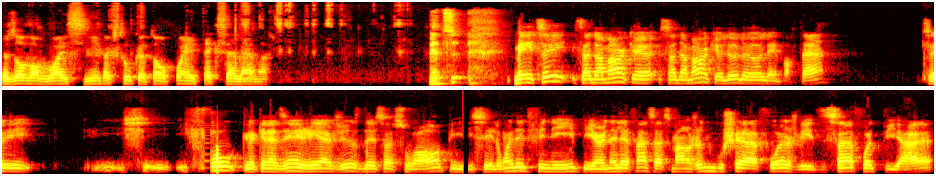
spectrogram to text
Les autres vont vouloir le signer. Fait que je trouve que ton point est excellent, Marc. Mais tu Mais, sais, ça demeure que ça demeure que là, là l'important, tu sais, il faut que le Canadien réagisse dès ce soir, puis c'est loin d'être fini, puis un éléphant, ça se mange une bouchée à la fois, je l'ai dit 100 fois depuis hier.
